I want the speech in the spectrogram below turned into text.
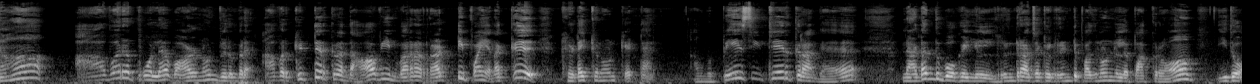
நான் அவரை போல வாழணும்னு விரும்புகிறேன் அவர் கிட்ட இருக்கிற அந்த ஆவியின் வர ரட்டிப்பாக எனக்கு கிடைக்கணும்னு கேட்டார். அவங்க பேசிகிட்டே இருக்கிறாங்க. நடந்து போகையில் ரெண்டு ராஜாக்கள் ரெண்டு பதினொன்றில் பார்க்குறோம் இதோ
